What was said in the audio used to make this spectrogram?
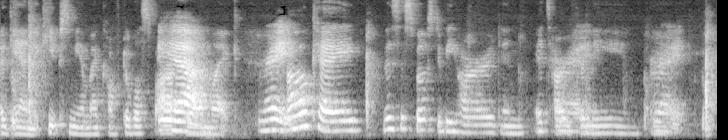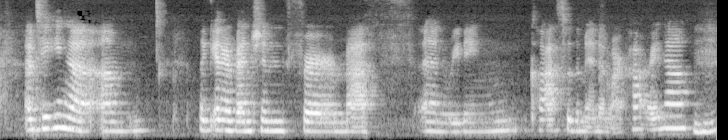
again, it keeps me in my comfortable spot. Yeah. Where I'm like, right. oh, okay, this is supposed to be hard, and it's hard for Right. me. And. Right. I'm taking a um, like intervention for math and reading class with Amanda Marcotte right now, Mhm.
